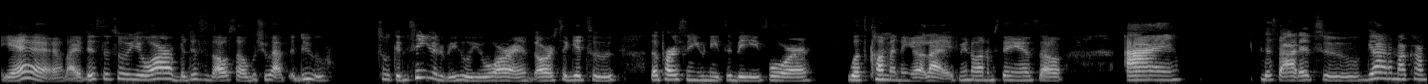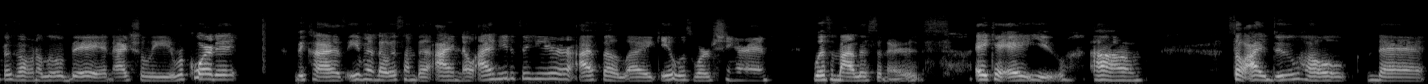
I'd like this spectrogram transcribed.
yeah, like this is who you are, but this is also what you have to do to continue to be who you are and or to get to the person you need to be for what's coming in your life. You know what I'm saying? So I decided to get out of my comfort zone a little bit and actually record it because even though it's something I know I needed to hear, I felt like it was worth sharing with my listeners, aka you. Um, so I do hope that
